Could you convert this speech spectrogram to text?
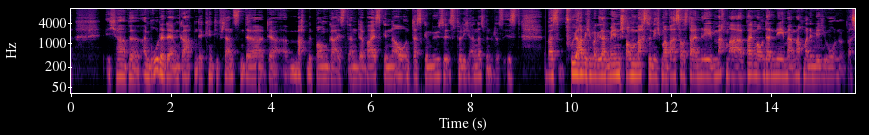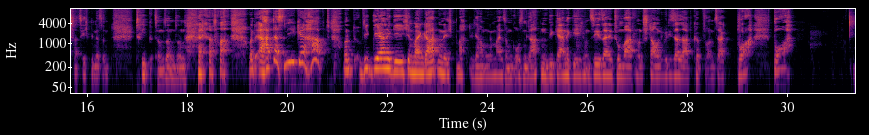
ich habe einen Bruder, der im Garten, der kennt die Pflanzen, der, der macht mit Baumgeistern, der weiß genau und das Gemüse ist völlig anders, wenn du das isst. Was früher habe ich immer gesagt, Mensch, warum machst du nicht mal was aus deinem Leben? Mach mal, bleib mal Unternehmer, mach mal eine Million und was weiß ich. Ich bin ja so ein Trieb, so, so, so ein und er hat das nie gehabt. Und wie gerne gehe ich in meinen Garten? Ich mach, wir haben gemeinsam einen großen Garten. Wie gerne gehe ich und sehe seine Tomaten und staune über die Salatköpfe und sage, boah, boah,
